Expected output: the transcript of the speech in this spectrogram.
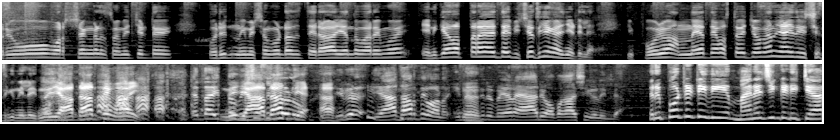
എത്രയോ വർഷങ്ങൾ ശ്രമിച്ചിട്ട് ഒരു നിമിഷം കൊണ്ട് അത് തരാ എന്ന് പറയുമ്പോൾ എനിക്കത് അത്ര ഇത് വിശ്വസിക്കാൻ കഴിഞ്ഞിട്ടില്ല. ഇപ്പോഴും അന്നത്തെ അവസ്ഥ വെച്ച് നോക്കാൻ ഞാൻ ഇത് വിശ്വസിക്കുന്നില്ല. ഇന്ന് യാഥാർത്ഥ്യമായി. ഇന്ന് യാഥാർത്ഥ്യ ഇത് യാഥാർത്ഥ്യമാണ്. ഇനി ഇതിന് വേറെ ആരും അവകാശികളില്ല. Reporter T V managing editor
